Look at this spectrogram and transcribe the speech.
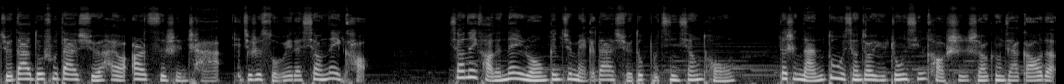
绝大多数大学还有二次审查，也就是所谓的校内考。校内考的内容根据每个大学都不尽相同，但是难度相较于中心考试是要更加高的，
